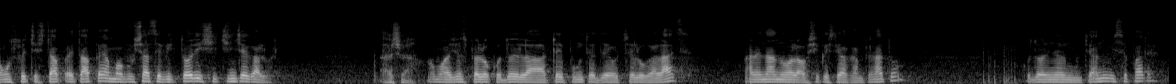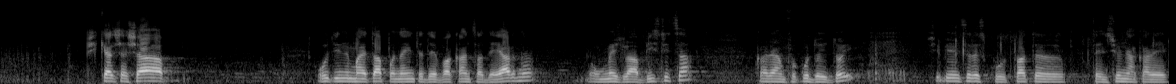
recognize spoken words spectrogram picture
11 etape, am avut 6 victorii și 5 egaluri. Așa. Am ajuns pe locul 2 la 3 puncte de Oțelul Galați, care în anul ăla au și câștigat campionatul, cu Dorinel Munteanu, mi se pare. Și chiar și așa, ultima etapă înainte de vacanța de iarnă, un meci la Bistrița, care am făcut 2-2 și bineînțeles cu toată tensiunea care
